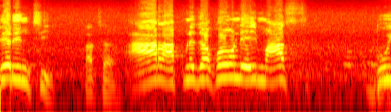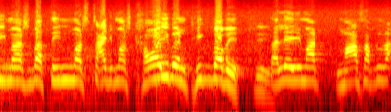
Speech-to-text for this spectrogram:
দেড় ইঞ্চি। আচ্ছা। আর আপনি যখন এই মাছ দুই মাস বা তিন মাস চার মাস খাওয়াইবেন ঠিকভাবে তাহলে এই মাছ মাছ আপনার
